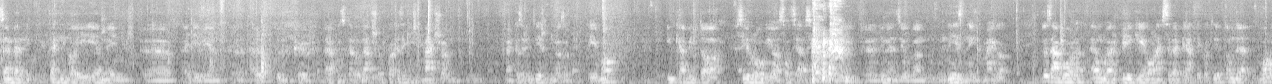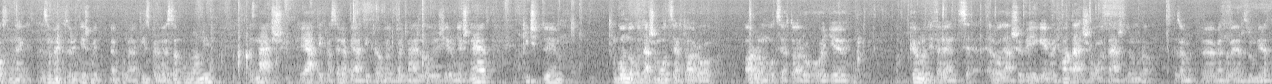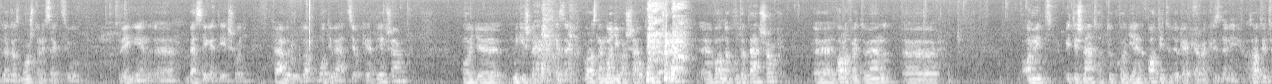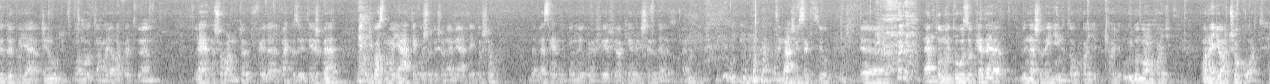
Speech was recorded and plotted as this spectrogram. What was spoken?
az ember technikai élmény, egyéb ilyen előttünk elhozott előadásokkal. Ez egy kicsit másabb megközelítés, mint az a téma. Inkább itt a pszichológia, a szociálpszichológiai dimenzióban néznénk meg. Igazából MMORPG online szerepjátékot írtam, de valószínűleg ez a megközelítés, amit megpróbálok 10 percben összefoglalni, az más játékra, szerepjátékra vagy, vagy más dologra is érvényes lehet. Kicsit gondolkodás a módszert arról, arról a módszert arról, hogy a Kömlödi Ferenc előadása végén, hogy hatása van a társadalomra ez a metaverzum, illetve az mostani szekció végén beszélgetés, hogy felmerült a motiváció kérdése, hogy mik is lehetnek ezek. Valószínűleg nagy igazságok nincsenek, vannak kutatások, alapvetően amit itt is láthattuk, hogy ilyen attitűdökkel kell megküzdeni. Az attitűdök, ugye én úgy gondoltam, hogy alapvetően lehetne sorolni többféle megközelítésbe, mondjuk azt mondom, hogy játékosok és a nem játékosok, de beszélhetünk a nőkről, a férfiak kérdéséről, de ez nem. Ez egy másik szekció. Nem tudom, hogy túlzok-e, de minden esetre így indítok, hogy, hogy úgy gondolom, hogy van egy olyan csoport,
